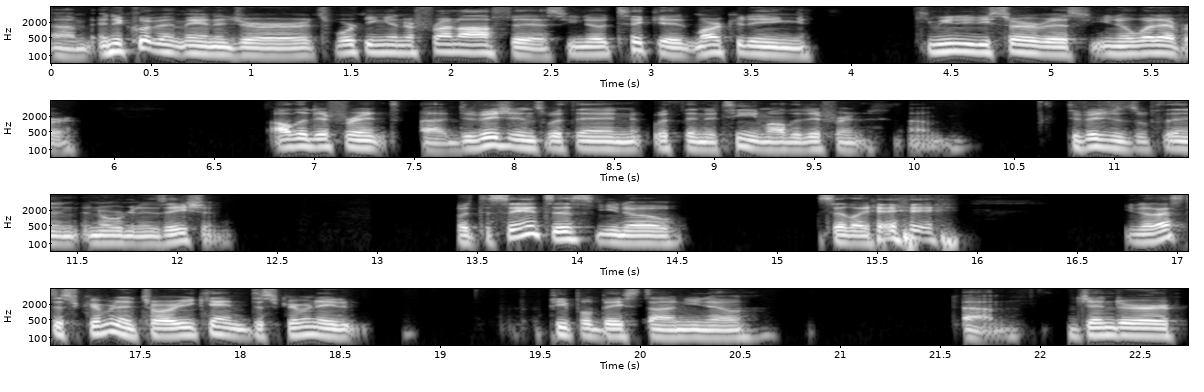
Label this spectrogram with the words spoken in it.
um, an equipment manager, it's working in a front office, you know, ticket, marketing, community service, you know, whatever. All the different uh, divisions within within a team, all the different um, divisions within an organization. But DeSantis, you know, said like, hey, you know, that's discriminatory. You can't discriminate people based on, you know, um, gender,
